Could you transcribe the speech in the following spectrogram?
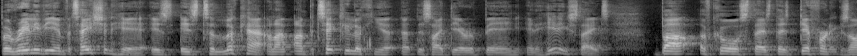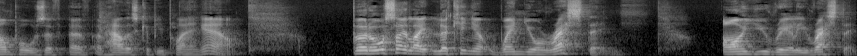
But really, the invitation here is, is to look at, and I'm, I'm particularly looking at, at this idea of being in a healing state, but of course, there's, there's different examples of, of, of how this could be playing out. But also, like looking at when you're resting, are you really resting?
